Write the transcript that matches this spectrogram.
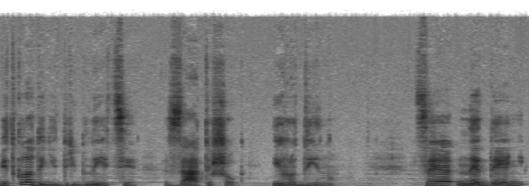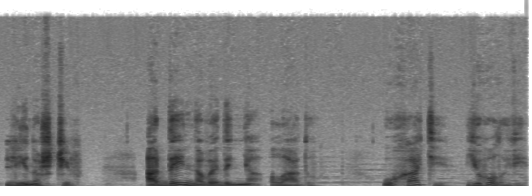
відкладені дрібниці, затишок і родину. Це не день лінощів, а день наведення ладу у хаті й голові.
